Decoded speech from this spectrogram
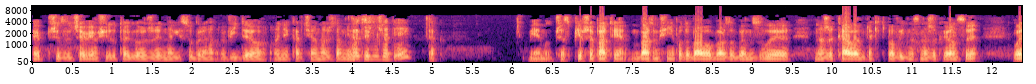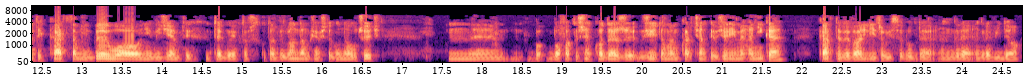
e, przyzwyczaiłem się do tego, że jednak jest to gra wideo, a nie karciana, że tam nie ma tych... już lepiej? Tak. Miałem przez pierwsze partie, bardzo mi się nie podobało, bardzo byłem zły, narzekałem, taki typowy Ignacy narzekający, bo ja tych kart tam nie było, nie widziałem tych, tego, jak to wszystko tam wygląda, musiałem się tego nauczyć, Mm, bo, bo faktycznie koderzy wzięli tą moją karciankę, wzięli mechanikę, karty wywalili zrobili tego grę, grę, grę wideo.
